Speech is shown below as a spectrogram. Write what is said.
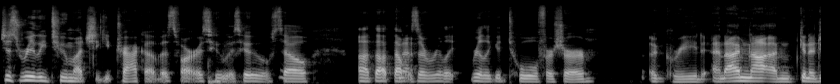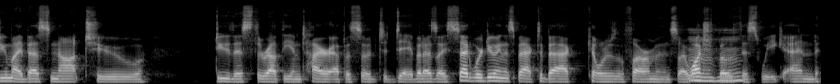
just really too much to keep track of as far as who is who. So I thought that was a really, really good tool for sure. Agreed. And I'm not, I'm going to do my best not to do this throughout the entire episode today. But as I said, we're doing this back to back Killers of the Flower Moon. So I watched mm-hmm. both this week. And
